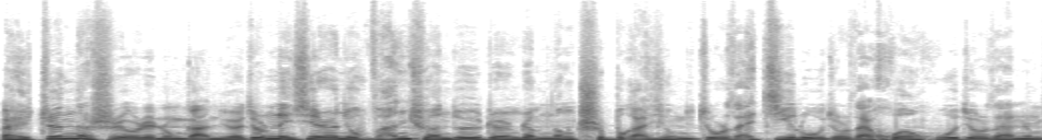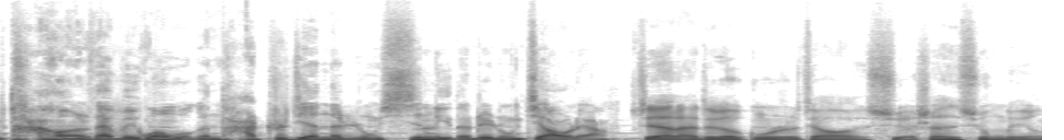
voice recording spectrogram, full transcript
哎，真的是有这种感觉，就是那些人就完全对于这人这么能吃不感兴趣，就是在记录，就是在欢呼，就是在什么，他好像是在围观我跟他之间的这种心理的这种较量。接下来这个故事叫《雪山凶灵》，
